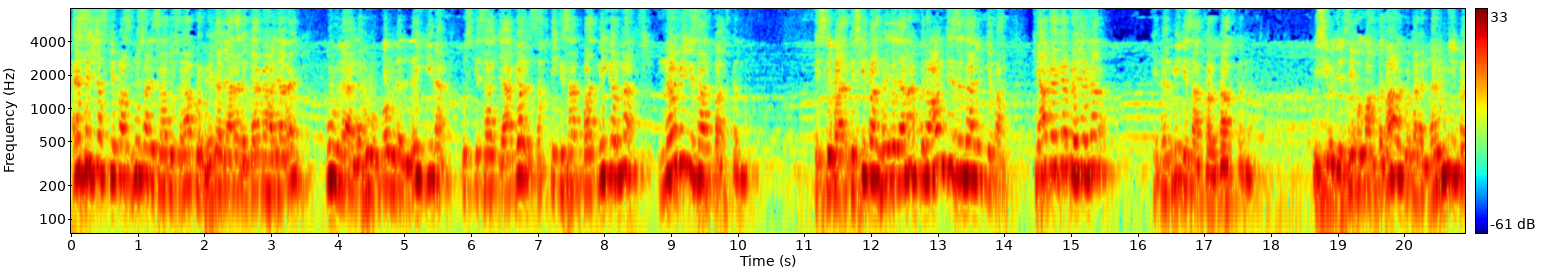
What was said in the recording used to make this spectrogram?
ایسے شخص کے پاس موسیٰ علیہ السلام کو بھیجا جا رہا ہے تو کیا کہا جا رہا ہے؟ قولا لہو قولا لینا اس کے ساتھ جا کر سختی کے ساتھ بات نہیں کرنا، نرمی کے ساتھ بات کرنا۔ کس کے بعد کس کے پاس بھیجا جانا فرعون جیسے ظالم کے پاس۔ کیا کہہ کر بھیجا جانا کہ نرمی کے ساتھ برداشت کرنا۔ اسی وجہ سے اللہ تبارک و تعالی نرمی پر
